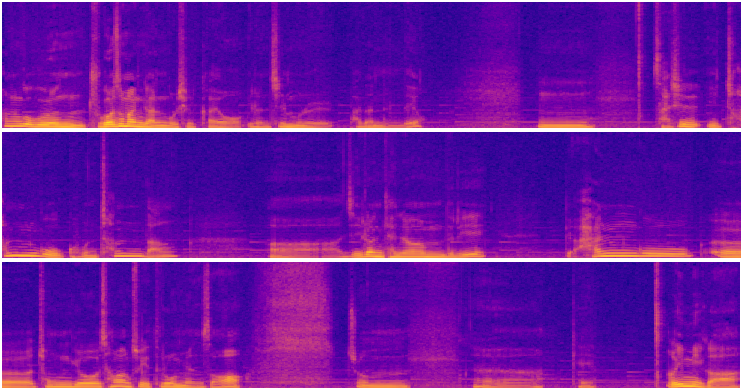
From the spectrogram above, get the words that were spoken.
천국은 죽어서만 가는 곳일까요? 이런 질문을 받았는데요. 음, 사실 이 천국 혹은 천당, 아, 이제 이런 개념들이 한국 어, 종교 상황 속에 들어오면서 좀 어, 이렇게 의미가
